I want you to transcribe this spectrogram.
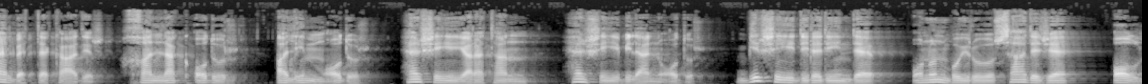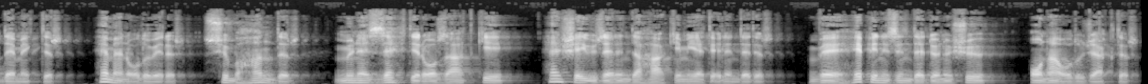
Elbette kadir. Hallak odur, alim odur. Her şeyi yaratan, her şeyi bilen odur. Bir şeyi dilediğinde onun buyruğu sadece ol demektir. Hemen olu verir. Sübhandır, münezzehtir o zat ki her şey üzerinde hakimiyet elindedir ve hepinizin de dönüşü ona olacaktır.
